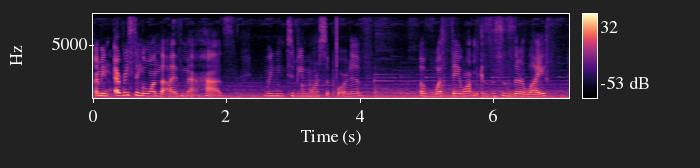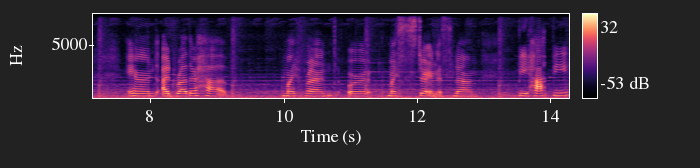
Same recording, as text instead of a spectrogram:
I mean, every single one that I've met has. We need to be more supportive of what they want because this is their life. And I'd rather have my friend or my sister in Islam be happy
